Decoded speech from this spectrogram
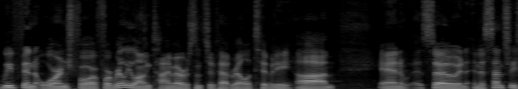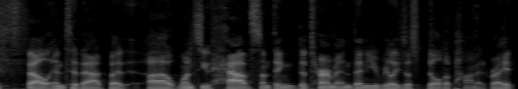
we've been orange for for a really long time, ever since we've had relativity. Um, and so, in, in a sense, we fell into that. But uh, once you have something determined, then you really just build upon it, right?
